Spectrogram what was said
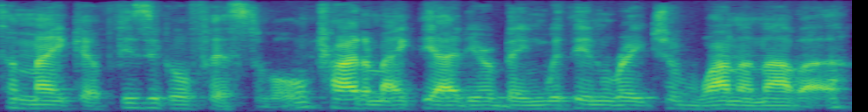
to make a physical festival, try to make the idea of being within reach of one another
